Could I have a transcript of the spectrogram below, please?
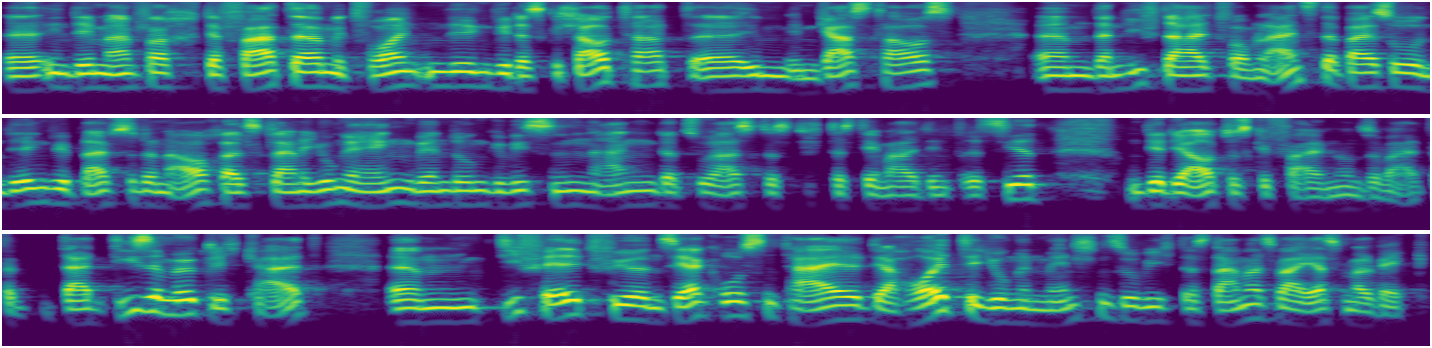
äh, indem einfach der Vater mit Freunden irgendwie das geschaut hat äh, im, im Gasthaus Ähm, dann lief da halt Formel 1 dabei so und irgendwie bleibst du dann auch als kleiner Junge hängen, wenn du einen gewissen Hang dazu hast, dass dich das Thema halt interessiert und dir die Autos gefallen und so weiter. Da diese Möglichkeit, ähm, die fällt für einen sehr großen Teil der heute jungen Menschen, so wie ich das damals war, erstmal weg.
